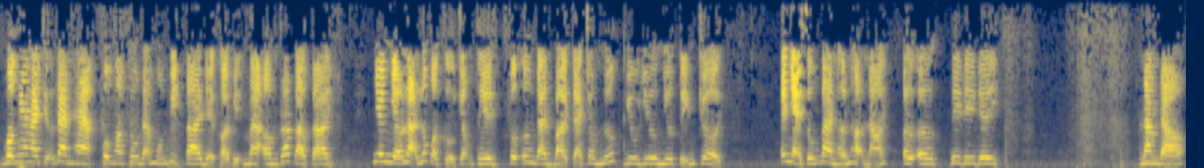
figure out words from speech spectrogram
Vừa nghe hai chữ đàn hạt phù ngọc thu đã muốn bịt tai để khỏi bị ma âm rót vào tai. Nhưng nhớ lại lúc ở cửu trọng thiên, phượng ương đàn bài cả trong nước du dương như tiếng trời. Ấy nhảy xuống bàn hớn hở nói ừ ừ đi đi đi. Năm đó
